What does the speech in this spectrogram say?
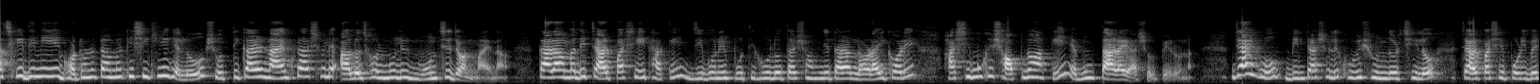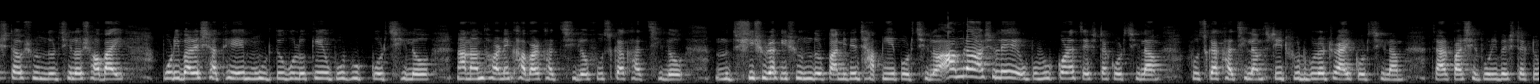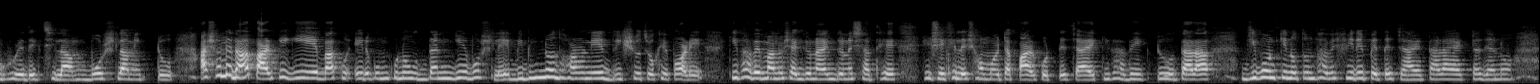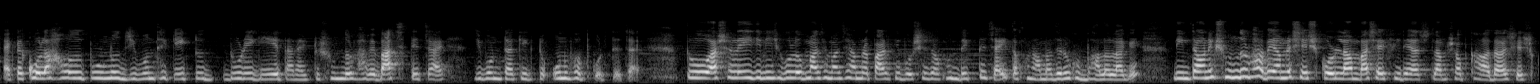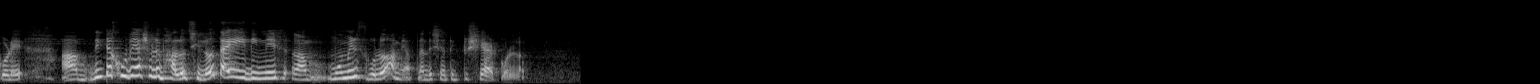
আজকের দিনে এই ঘটনাটা আমাকে শিখিয়ে গেল, সত্যিকারের নায়করা আসলে আলো ঝলমলের মঞ্চে জন্মায় না। তারা আমাদের চারপাশেই থাকে, জীবনের প্রতিকূলতার সঙ্গে তারা লড়াই করে, হাসি মুখে স্বপ্ন আঁকে এবং তারাই আসল প্রেরণা। যাই হোক, দিনটা আসলে খুবই সুন্দর ছিল চারপাশের পরিবেশটাও সুন্দর ছিল, সবাই পরিবারের সাথে মুহূর্তগুলোকে উপভোগ করছিল, নানান ধরনের খাবার খাচ্ছিল, ফুচকা খাচ্ছিল, শিশুরা কি সুন্দর পানিতে ঝাঁপিয়ে পড়ছিল। আমরা আসলে উপভোগ করার চেষ্টা করছিলাম, ফুচকা খাচ্ছিলাম স্ট্রিট ফুডগুলো ট্রাই করছিলাম চারপাশের পরিবেশটা একটু ঘুরে দেখছিলাম, বসলাম একটু। আসলে না পার্কে গিয়ে বা এরকম কোনো উদ্যানে গিয়ে বসলে বিভিন্ন ধরনের দৃশ্য চোখে পড়ে। কীভাবে মানুষ একজন আরেকজনের সাথে হেসে খেলে সময়টা পার করতে চায়, কীভাবে একটু তারা জীবনকে নতুনভাবে ফিরে পেতে চায়, তারা একটা যেন একটা কোলাহলপূর্ণ জীবন থেকে একটু দূরে গিয়ে তারা একটু সুন্দরভাবে বাঁচতে চায়, জীবনটাকে একটু অনুভব করতে চায়। তো আসলে এই জিনিসগুলো মাঝে মাঝে আমরা পার্কে বসে যখন দেখতে চাই, তখন আমাদেরও খুব ভালো লাগে। দিনটা অনেক সুন্দরভাবে আমরা শেষ করলাম। বাসায় ফিরে আসলাম, সব খাওয়া দাওয়া শেষ করে দিনটা খুবই আসলে ভালো ছিল। তাই এই দিনের মোমেন্টসগুলো আমি আপনাদের সাথে একটু শেয়ার করলাম।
